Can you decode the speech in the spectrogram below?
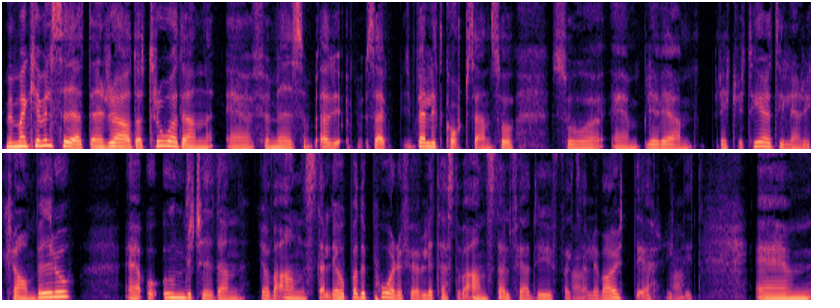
men man kan väl säga att den röda tråden eh, för mig, som, eh, här, väldigt kort sen så, så eh, blev jag rekryterad till en reklambyrå. Eh, och under tiden jag var anställd, jag hoppade på det för jag ville testa att vara anställd för jag hade ju faktiskt Ja. aldrig varit det Ja. riktigt. Ehm,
